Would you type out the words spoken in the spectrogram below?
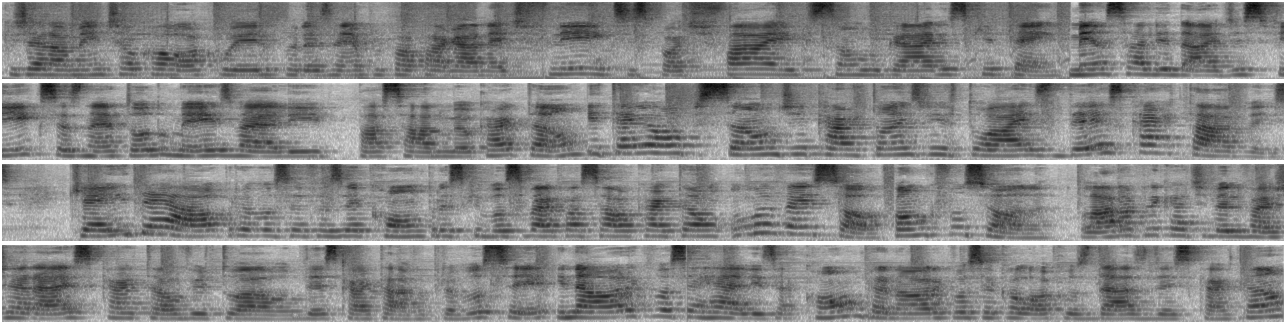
que geralmente eu coloco ele, por exemplo, para pagar Netflix, Spotify, que são lugares que tem mensalidades fixas, né? Todo mês vai ali passar no meu cartão. E tem a opção de cartões virtuais descartáveis, que é ideal para você fazer compras que você vai passar o cartão uma vez só. Como que funciona? Lá no aplicativo ele vai gerar esse cartão virtual descartável para você e na hora que você realiza a compra, na hora que você coloca os dados desse cartão,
